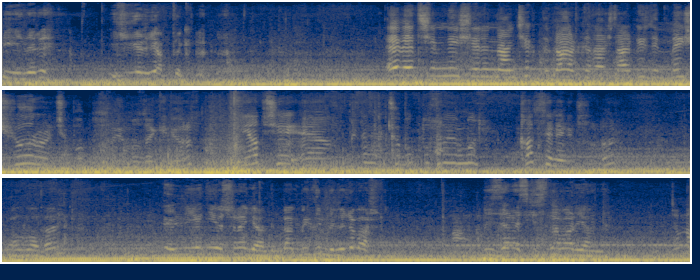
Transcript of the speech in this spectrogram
Bir ileri iki geri yaptık. Evet şimdi iş yerinden çıktık arkadaşlar. Bizim meşhur çubuklu suyumuza gidiyoruz. Nihat şey e, bizim çubuklu suyumuz kaç senelik sudur? Vallahi ben 57 yaşına geldim. Ben bildim bileli var. Bizden eskisi de var yani. Değil mi?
